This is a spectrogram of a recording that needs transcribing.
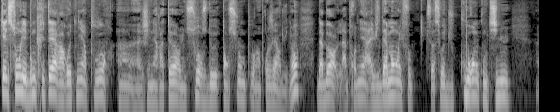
quels sont les bons critères à retenir pour un générateur, une source de tension pour un projet Arduino? D'abord, la première, évidemment, il faut que ça soit du courant continu euh,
